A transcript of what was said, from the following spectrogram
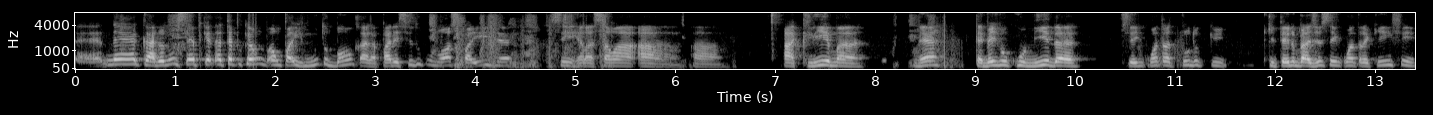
é, né, cara, eu não sei, porque, até porque é um, é um, país muito bom, cara, parecido com o nosso país, né? Assim, em relação a, a, a, a clima, né? Até mesmo comida, você encontra tudo que, que tem no Brasil, você encontra aqui, enfim.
